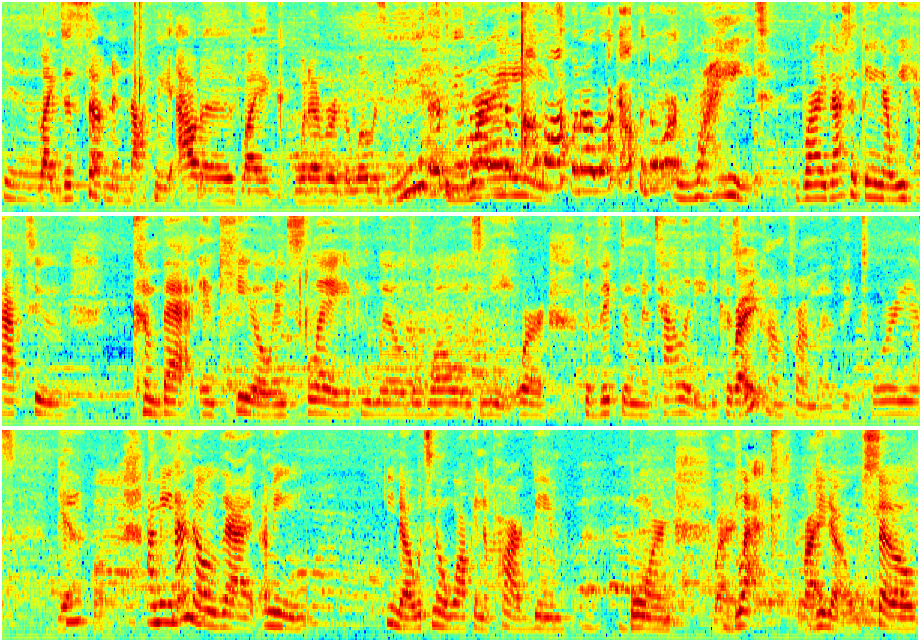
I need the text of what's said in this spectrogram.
Yeah. like just something to knock me out of like whatever the woe is me that's getting ready to pop off when i walk out the door Right, right. That's the thing that we have to combat and kill and slay, if you will, the woe is me or the victim mentality because Right. we come from a victorious Yeah. people. I mean, I know that, I mean, you know, it's no walk in the park being born Right. black, Right. you know, so,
